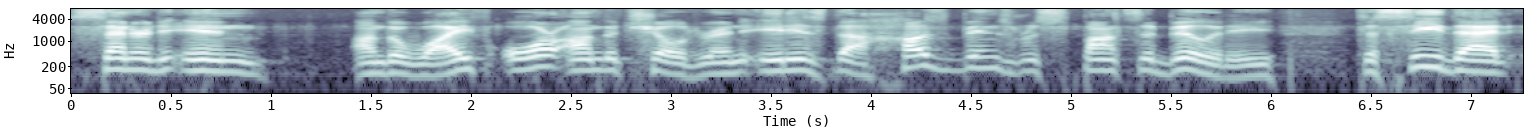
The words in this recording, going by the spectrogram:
centered in on the wife or on the children. It is the husband's responsibility to see that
